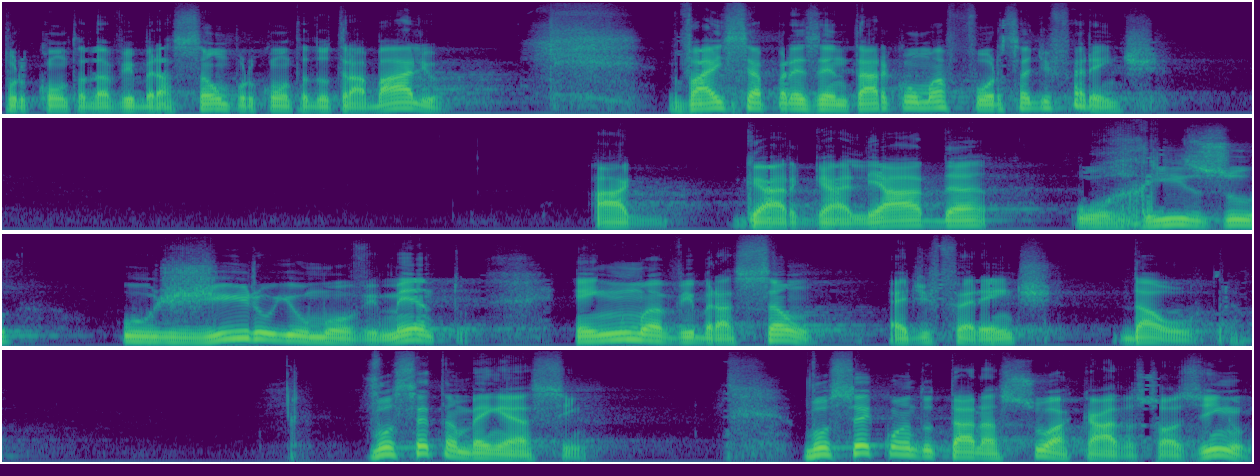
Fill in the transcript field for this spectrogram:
por conta da vibração, por conta do trabalho, vai se apresentar com uma força diferente. a gargalhada, o riso, o giro e o movimento em uma vibração é diferente da outra. Você também é assim. Você, quando está na sua casa sozinho,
